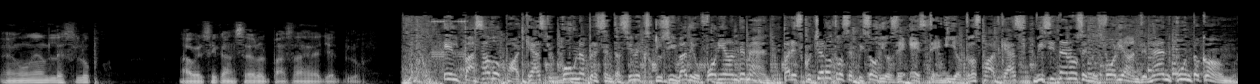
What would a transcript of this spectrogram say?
en un endless loop. A ver si cancelo el pasaje de JetBlue. El pasado podcast fue una presentación exclusiva de Euphoria On Demand. Para escuchar otros episodios de este y otros podcasts, visítanos en euphoriaondemand.com.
